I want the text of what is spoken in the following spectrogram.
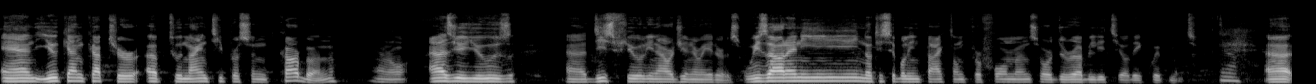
and you can capture up to 90% carbon you know, as you use uh, this fuel in our generators without any noticeable impact on performance or durability of the equipment. Yeah. Uh,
